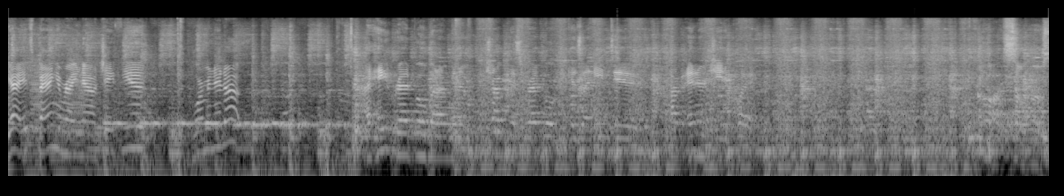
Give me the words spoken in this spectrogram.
yeah, it's banging right now. J Feud warming it up. I hate Red Bull, but I'm gonna chug this Red Bull because I need to have energy to play. Oh, it's so gross.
